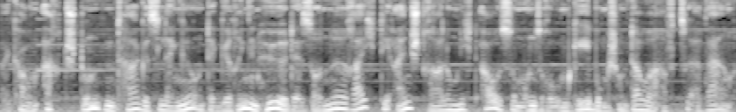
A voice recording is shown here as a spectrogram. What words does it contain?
Bei kaum acht Stunden Tageslänge und der geringen Höhe der Sonne reicht die Einstrahlung nicht aus, um unsere Umgebung schon dauerhaft zu erwärmen.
